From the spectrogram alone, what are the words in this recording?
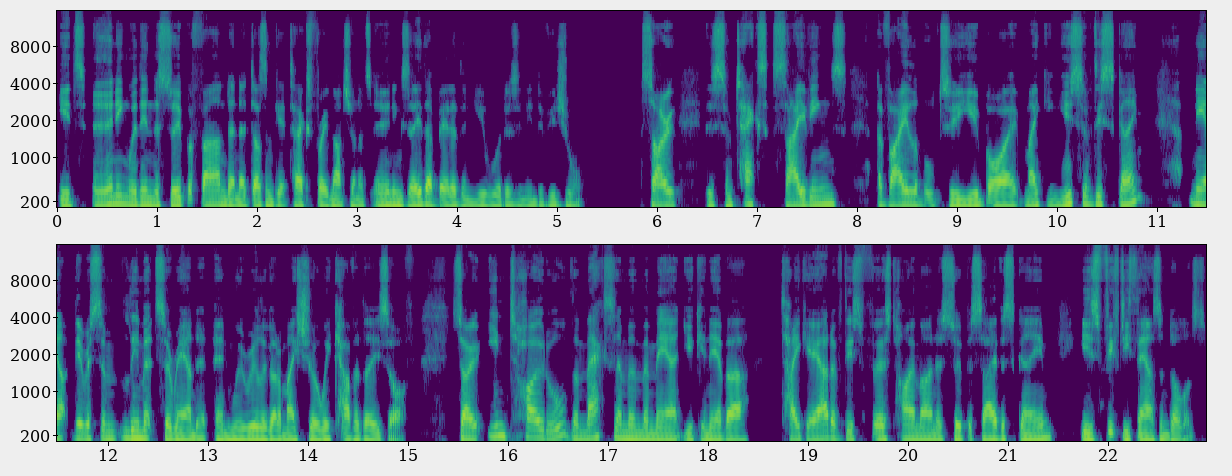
it's earning within the super fund, and it doesn't get taxed very much on its earnings either, better than you would as an individual. So there's some tax savings available to you by making use of this scheme. Now, there are some limits around it, and we really got to make sure we cover these off. So, in total, the maximum amount you can ever take out of this first homeowner super saver scheme is $50,000.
